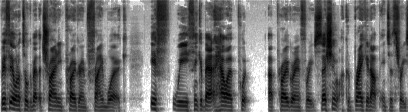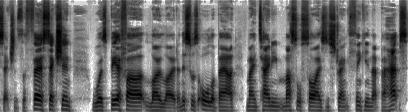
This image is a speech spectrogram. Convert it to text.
Briefly, I want to talk about the training program framework. if we think about how I put a program for each session, I could break it up into three sections. The first section was BFR low load, and this was all about maintaining muscle size and strength, thinking that perhaps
